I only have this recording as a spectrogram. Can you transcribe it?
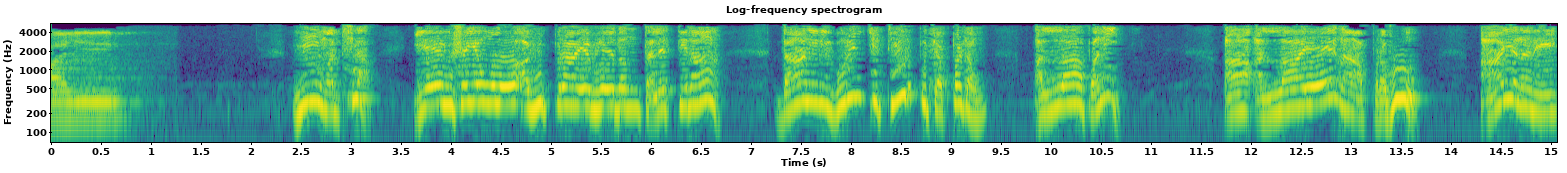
عليم మీ మధ్య ఏ విషయంలో అభిప్రాయ భేదం తలెత్తినా దానిని గురించి తీర్పు చెప్పటం అల్లా పని ఆ అల్లాయే నా ప్రభువు ఆయననే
